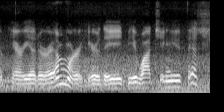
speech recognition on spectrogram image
If Harriet or M were here, they'd be watching you fish.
